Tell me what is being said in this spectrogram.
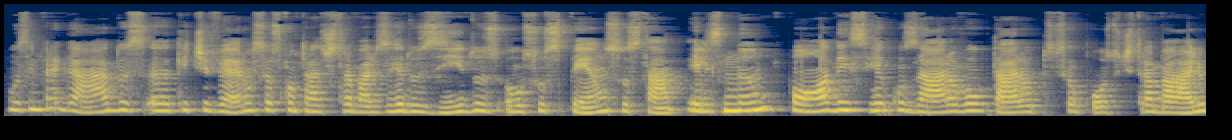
Os empregados uh, que tiveram seus contratos de trabalho reduzidos ou suspensos, tá? Eles não podem se recusar a voltar ao seu posto de trabalho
